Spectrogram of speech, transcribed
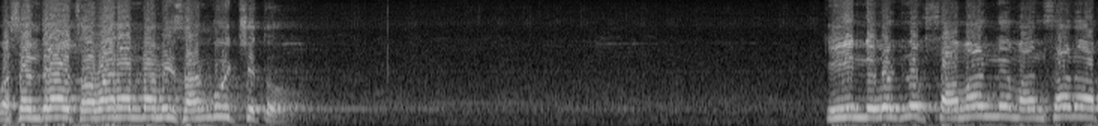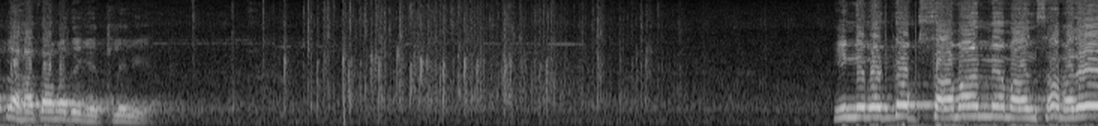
वसंतराव चव्हाणांना मी सांगू इच्छितो की ही निवडणूक सामान्य माणसानं आपल्या हातामध्ये घेतलेली आहे. ही निवडणूक सामान्य माणसामध्ये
